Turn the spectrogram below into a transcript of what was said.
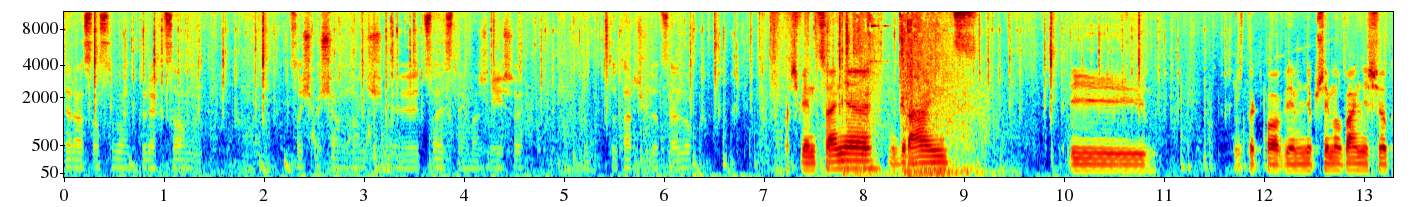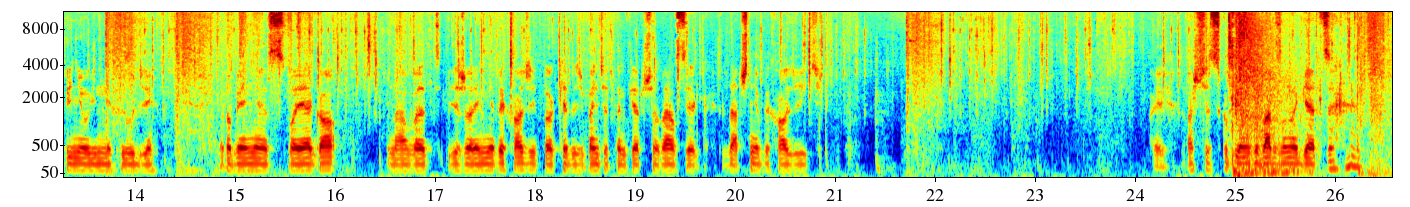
teraz osobom, które chcą coś osiągnąć, e, co jest najważniejsze w dotarciu do celu? Poświęcenie, grind i, że tak powiem, nie przejmowanie się opinią innych ludzi. Robienie swojego, nawet jeżeli nie wychodzi, to kiedyś będzie ten pierwszy raz, jak zacznie wychodzić. Oj, aż się skupiłem za bardzo na gierce.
